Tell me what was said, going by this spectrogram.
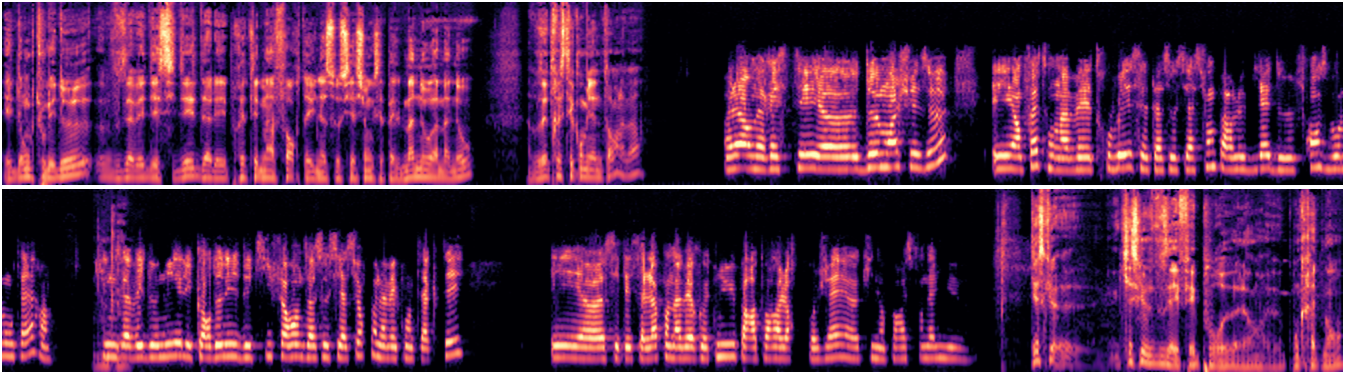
Et donc tous les deux, vous avez décidé d'aller prêter main forte à une association qui s'appelle Mano à Mano. Vous êtes resté combien de temps là-bas? Voilà, on est resté euh, deux mois chez eux et en fait, on avait trouvé cette association par le biais de France Volontaire, qui nous avait donné les coordonnées de différentes associations qu'on avait contactées. Et euh, c'était celle-là qu'on avait retenue par rapport à leur projet euh, qui nous correspondait le mieux. Qu'est-ce que qu'est-ce que vous avez fait pour eux alors concrètement?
